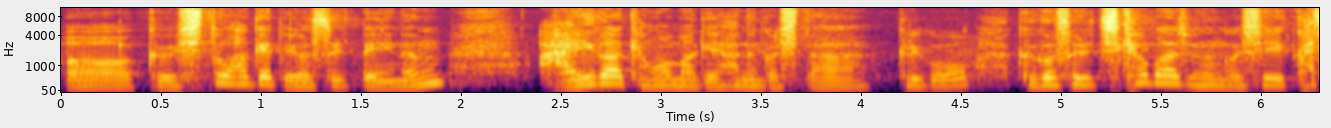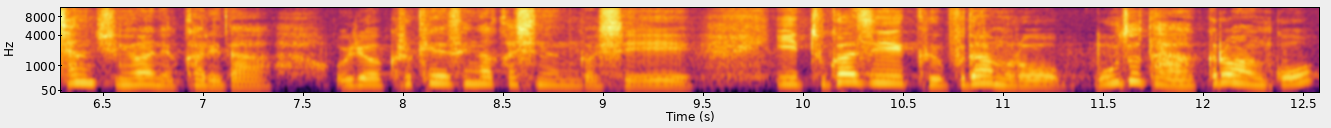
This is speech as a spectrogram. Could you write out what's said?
어, 그 시도하게 되었을 때에는 아이가 경험하게 하는 것이다. 그리고 그것을 지켜봐 주는 것이 가장 중요한 역할이다. 오히려 그렇게 생각하시는 것이 이 두 가지 그 부담으로 모두 다 끌어안고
